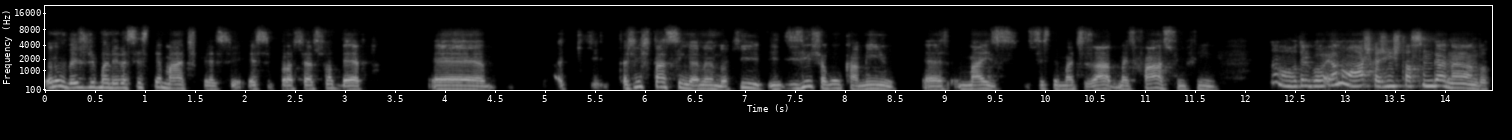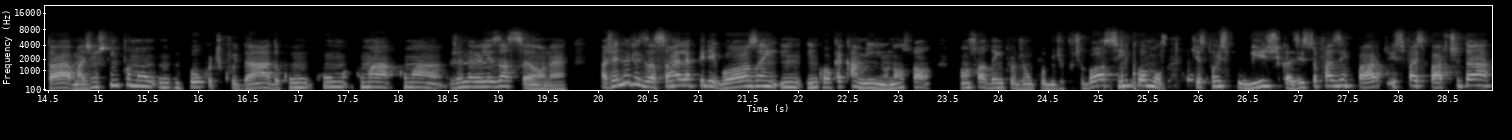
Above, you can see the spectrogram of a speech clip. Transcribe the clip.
eu não vejo de maneira sistemática esse, esse processo aberto. É, a gente está se enganando aqui? Existe algum caminho é, mais sistematizado, mais fácil, enfim? Não, Rodrigo, eu não acho que a gente está se enganando, tá? Mas a gente tem que tomar um, um pouco de cuidado com, com, com, uma, com uma generalização, né? A generalização ela é perigosa em, em, qualquer caminho, não só, não só dentro de um clube de futebol, assim como questões políticas, isso, fazem parte, isso faz parte da,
